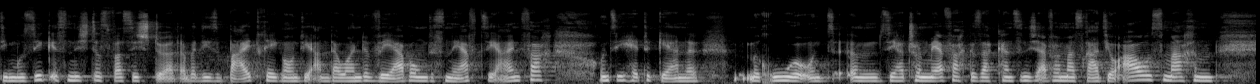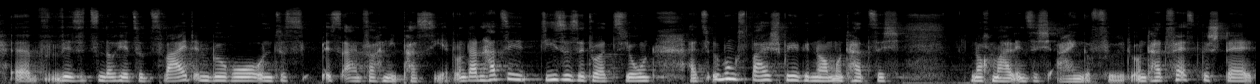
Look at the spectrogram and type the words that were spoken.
die Musik ist nicht das, was sie stört, aber diese Beiträge und die andauernde Werbung, das nervt sie einfach und sie hätte gerne Ruhe und ähm, sie hat schon mehrfach gesagt, kannst du nicht einfach mal das Radio ausmachen? Äh, wir sitzen doch hier zu zweit im Büro und es ist einfach nie passiert. Und dann hat sie diese Situation als Übungsbeispiel genommen und hat sich nochmal in sich eingefühlt und hat festgestellt,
